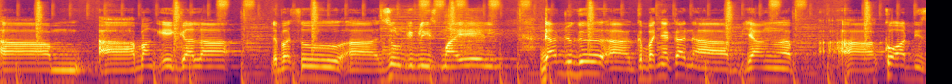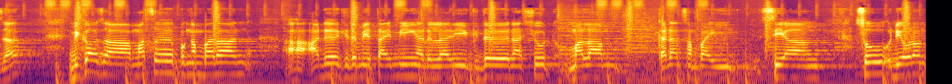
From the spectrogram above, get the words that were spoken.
um, uh, Abang Egala, lepas tu uh, Zulkifli Ismail dan juga uh, kebanyakan uh, yang uh, uh, co-artist uh. Because uh, masa penggambaran uh, ada kita punya timing, ada lari kita nak shoot malam, kadang sampai siang. So dia orang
